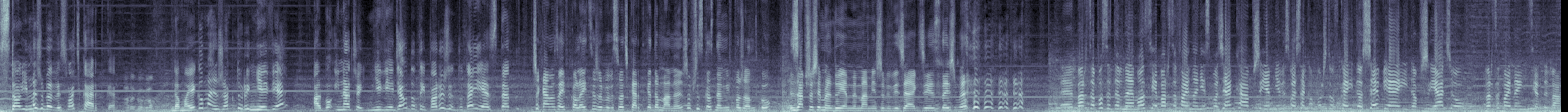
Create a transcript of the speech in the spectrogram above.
Stoimy, żeby wysłać kartkę. A do kogo? Do mojego męża, który nie wie, albo inaczej nie wiedział do tej pory, że tutaj jestem. Czekamy tutaj w kolejce, żeby wysłać kartkę do mamy, że wszystko z nami w porządku. Zawsze się meldujemy mamie, żeby wiedziała, gdzie jesteśmy. E, Bardzo pozytywne emocje, bardzo fajna niespodzianka. Przyjemnie wysłać taką pocztówkę i do siebie, i do przyjaciół. Bardzo fajna inicjatywa.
